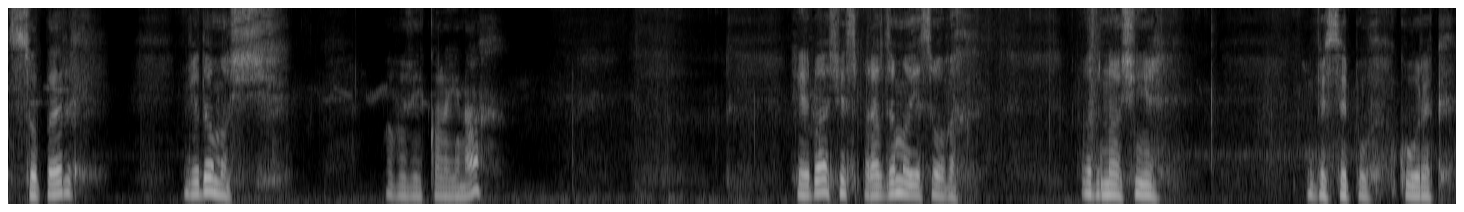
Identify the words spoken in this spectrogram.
super wiadomość. Powyżej kolejna. Chyba się sprawdza moje słowa odnośnie wysypu kurek.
